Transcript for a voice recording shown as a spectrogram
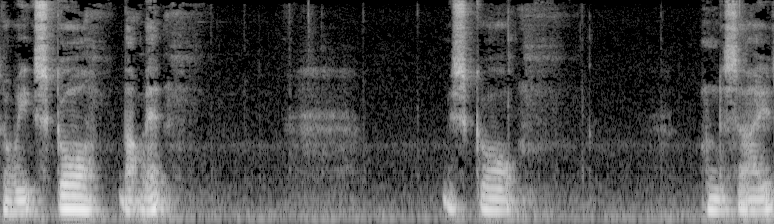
So we score that bit. We score underside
